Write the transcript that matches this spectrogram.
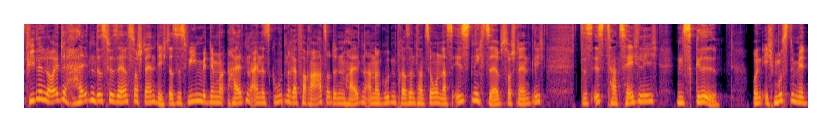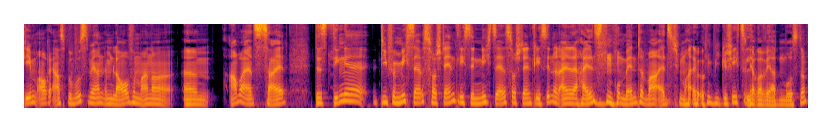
viele Leute halten das für selbstverständlich. Das ist wie mit dem Halten eines guten Referats oder dem Halten einer guten Präsentation. Das ist nicht selbstverständlich. Das ist tatsächlich ein Skill. Und ich musste mir dem auch erst bewusst werden im Laufe meiner ähm, Arbeitszeit, dass Dinge, die für mich selbstverständlich sind, nicht selbstverständlich sind. Und einer der heilsten Momente war, als ich mal irgendwie Geschichtslehrer werden musste.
